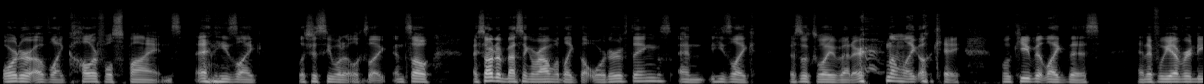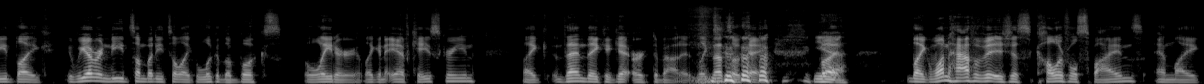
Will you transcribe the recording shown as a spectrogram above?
order of like colorful spines?" And he's like, let's just see what it looks like. And so I started messing around with like the order of things, and he's like, this looks way better. And I'm like, okay, we'll keep it like this. And if we ever need like if we ever need somebody to like look at the books later, like an AFK screen, like then they could get irked about it. Like that's okay. yeah. Like one half of it is just colorful spines and like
